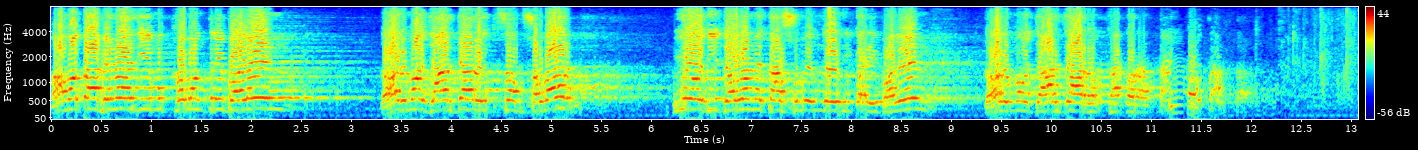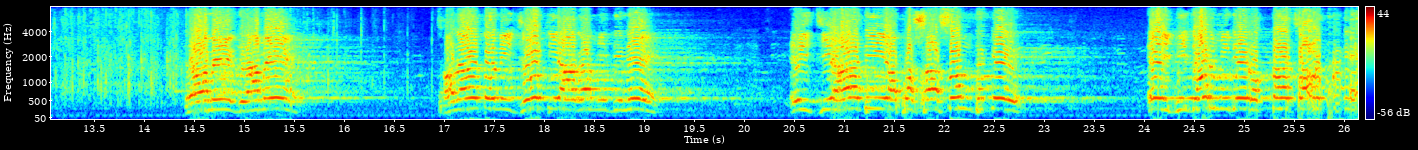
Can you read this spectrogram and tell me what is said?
মমতা ব্যানার্জি মুখ্যমন্ত্রী বলেন, ধর্ম যার যার উৎসব সবার বিরোধী দলনেতা শুভেন্দু অধিকারী বলেন, ধর্ম যার যার রক্ষা করার। গ্রামে গ্রামে সনাতনী জ্যোতি আগামী দিনে এই জিহাদি অপশাসন থেকে, এই বিধর্মীদের অত্যাচার থেকে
